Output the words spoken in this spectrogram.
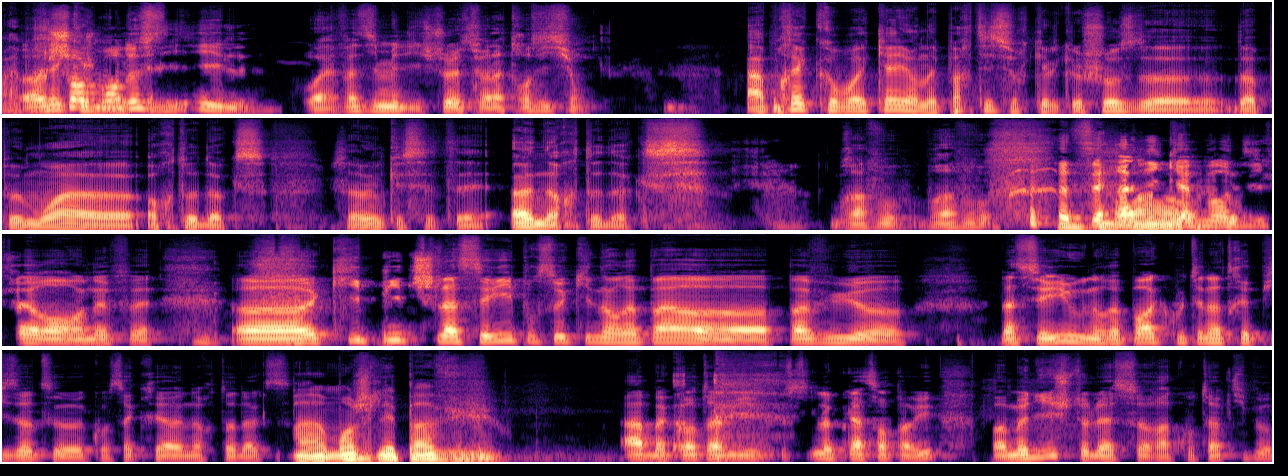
Après, changement Cobra de Kai- style. Ouais, vas-y Mehdi, je te laisse faire la transition. Après Cobra Kai, on est parti sur quelque chose d'un peu moins euh, orthodoxe. Je savais même que c'était unorthodoxe. Bravo, bravo. c'est Wow. radicalement différent, en effet. Euh, qui pitch la série pour ceux qui n'auraient pas, euh, pas vu euh, la série ou n'auraient pas écouté notre épisode euh, consacré à un orthodoxe Bah, moi, je l'ai pas vu. Ah, bah, quand lui, le classant pas vu, bah, me dis, je te laisse raconter un petit peu.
